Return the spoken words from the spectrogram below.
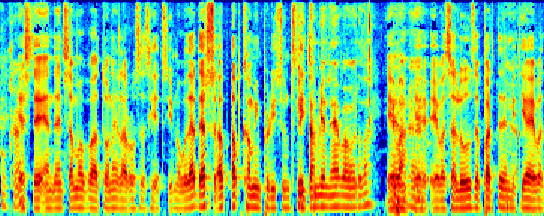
Okay. Este, and then some of uh, Tony de la Rosa's hits. You know, that that's up, upcoming pretty soon. Y Stay tuned. también Eva, ¿verdad? Eva, Yeah, yeah. eh, Eva, saludos de parte de mi tía Eva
